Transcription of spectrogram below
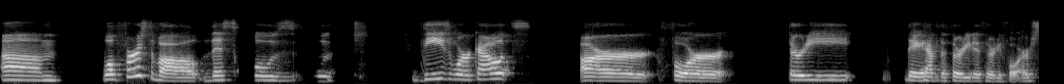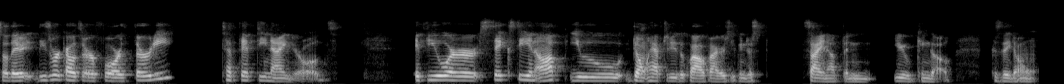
Um, well, first of all, this goes, these workouts are for 30, they have the 30 to 34. So these workouts are for 30 to 59 year olds. If you are 60 and up, you don't have to do the qualifiers. You can just sign up and you can go because they don't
